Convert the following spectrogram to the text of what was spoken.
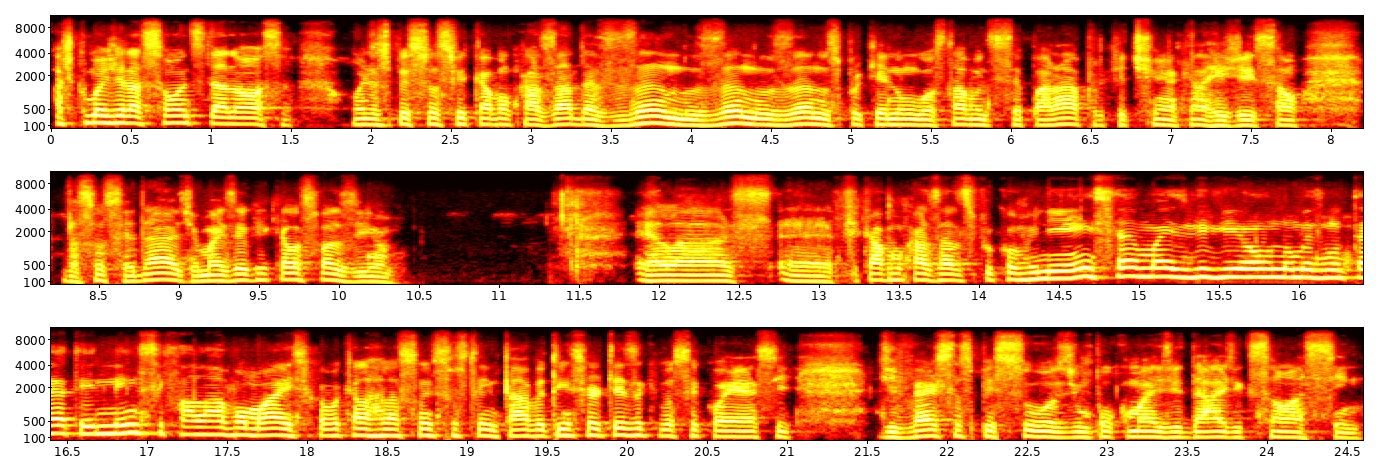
acho que uma geração antes da nossa, onde as pessoas ficavam casadas anos, anos, anos, porque não gostavam de se separar, porque tinha aquela rejeição da sociedade, mas aí o que, que elas faziam? Elas é, ficavam casadas por conveniência, mas viviam no mesmo teto e nem se falavam mais, ficava aquela relação insustentável. Eu tenho certeza que você conhece diversas pessoas de um pouco mais de idade que são assim,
